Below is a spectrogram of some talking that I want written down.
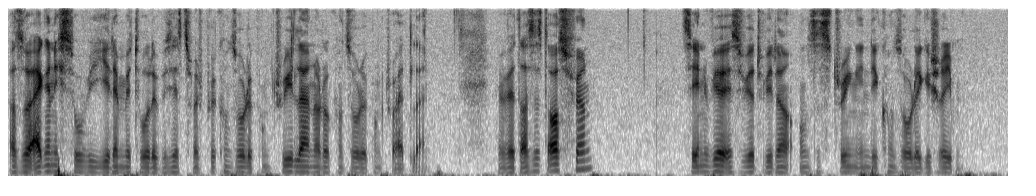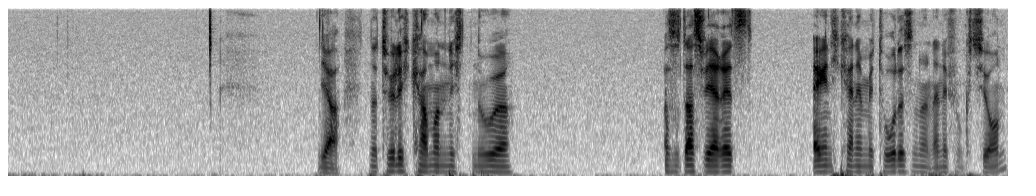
Also eigentlich so wie jede Methode bis jetzt zum Beispiel Konsole.readline oder Konsole.writeline. Wenn wir das jetzt ausführen, sehen wir, es wird wieder unser String in die Konsole geschrieben. Ja, natürlich kann man nicht nur... Also das wäre jetzt eigentlich keine Methode, sondern eine Funktion.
